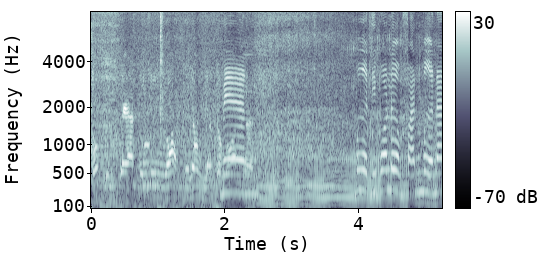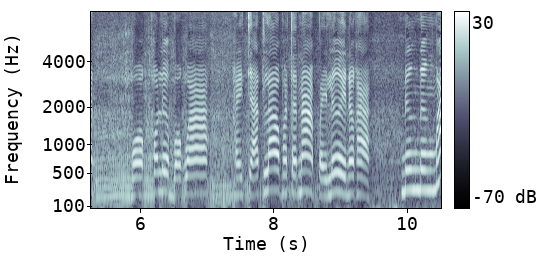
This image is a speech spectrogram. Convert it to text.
ทบเป็นแปดหนึ่งหนึ่งเนาะไม่นั่นเดี๋ยวต้องแม่นมือที่พ่อเริ่มฝันมือนั่นบอกพ่อเริ่มบอกว่า ให้จัดเล่าวพัฒนาไปเลยเนาะค่ะหนึ่งหนึ่งมา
